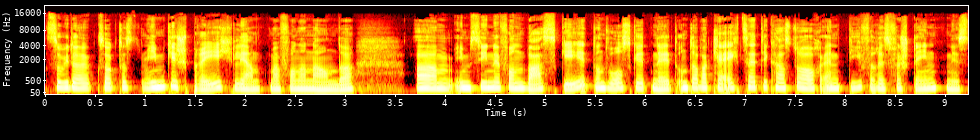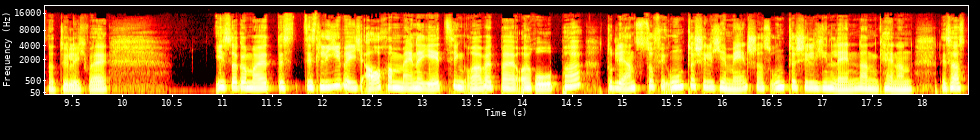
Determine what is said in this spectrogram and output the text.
so wie du gesagt hast, im Gespräch lernt man voneinander ähm, im Sinne von was geht und was geht nicht. Und aber gleichzeitig hast du auch ein tieferes Verständnis natürlich, weil ich sage mal, das, das liebe ich auch an meiner jetzigen Arbeit bei Europa. Du lernst so viele unterschiedliche Menschen aus unterschiedlichen Ländern kennen. Das heißt,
